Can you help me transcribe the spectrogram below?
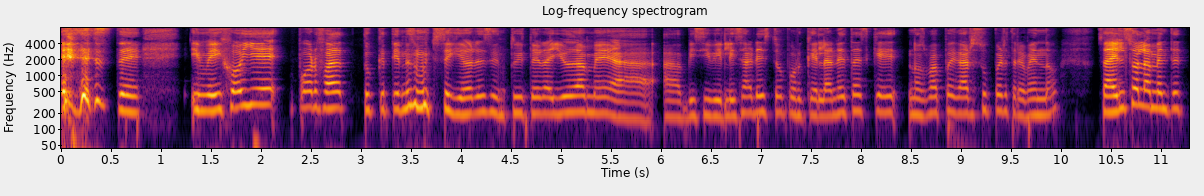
Este, y me dijo, oye, porfa, tú que tienes muchos seguidores en Twitter, ayúdame a, visibilizar esto, porque la neta es que nos va a pegar súper tremendo. O sea, él solamente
